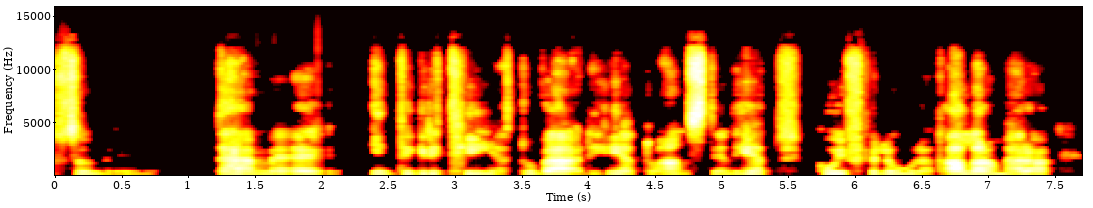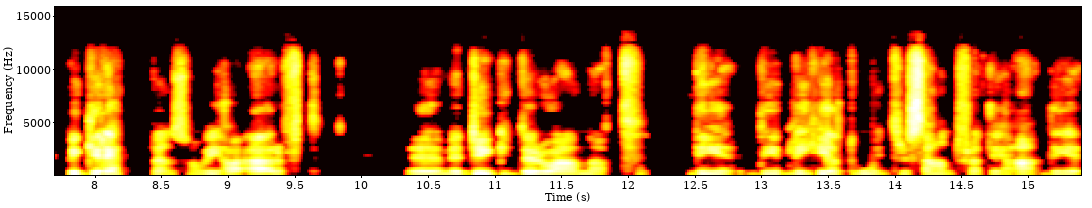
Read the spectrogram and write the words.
så det här med integritet och värdighet och anständighet går ju förlorat. Alla de här begreppen som vi har ärvt eh, med dygder och annat, det, det blir helt ointressant för att det, det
